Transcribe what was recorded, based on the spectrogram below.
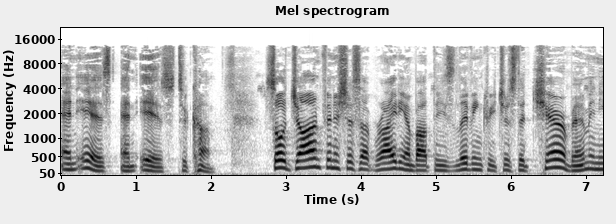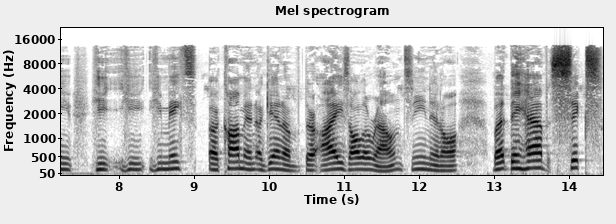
and is and is to come. So John finishes up writing about these living creatures, the cherubim, and he, he, he, he makes a comment again of their eyes all around, seeing it all. But they have six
